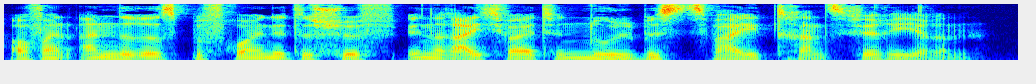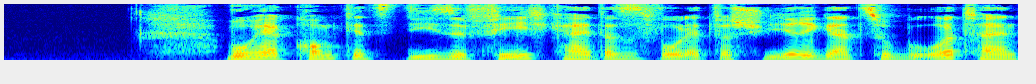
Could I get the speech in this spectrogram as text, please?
auf ein anderes befreundetes Schiff in Reichweite 0 bis 2 transferieren. Woher kommt jetzt diese Fähigkeit? Das ist wohl etwas schwieriger zu beurteilen.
